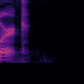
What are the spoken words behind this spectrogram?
work.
